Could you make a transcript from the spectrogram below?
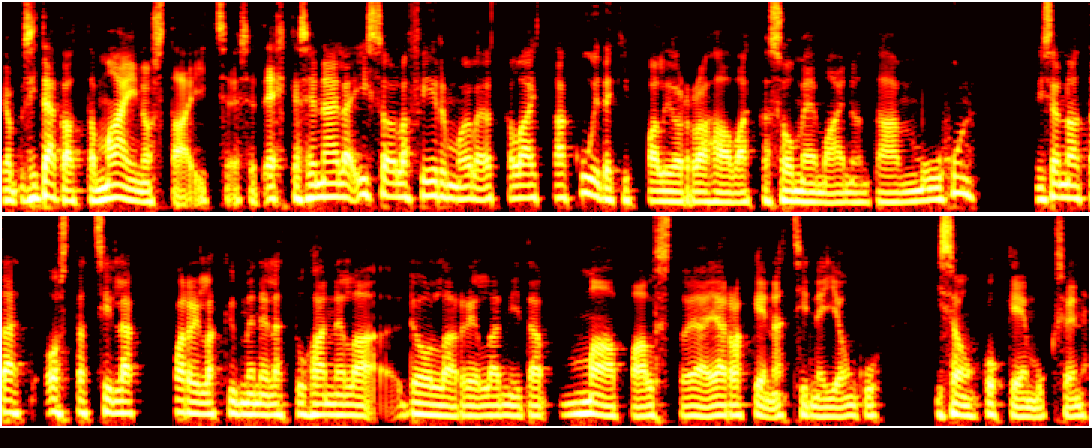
ja sitä kautta mainostaa itseäsi. Et ehkä se näillä isoilla firmoilla, jotka laittaa kuitenkin paljon rahaa vaikka somemainontaan muuhun, niin sanotaan, että ostat sillä parilla kymmenellä tuhannella dollarilla niitä maapalstoja ja rakennat sinne jonkun ison kokemuksen,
